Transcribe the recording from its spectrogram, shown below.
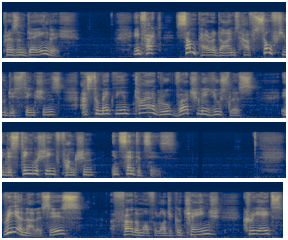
present-day English. In fact, some paradigms have so few distinctions as to make the entire group virtually useless in distinguishing function in sentences. Reanalysis, a further morphological change, creates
